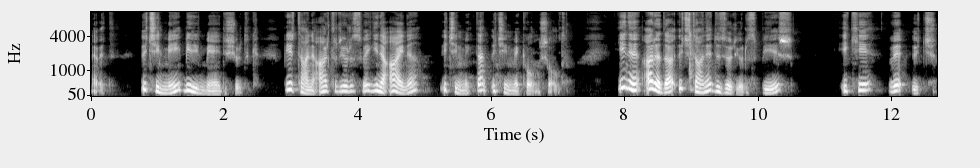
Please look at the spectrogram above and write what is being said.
Evet. 3 ilmeği 1 ilmeğe düşürdük. Bir tane artırıyoruz ve yine aynı 3 ilmekten 3 ilmek olmuş oldu. Yine arada 3 tane düz örüyoruz. 1 2 ve 3.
